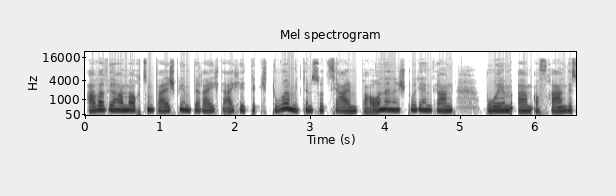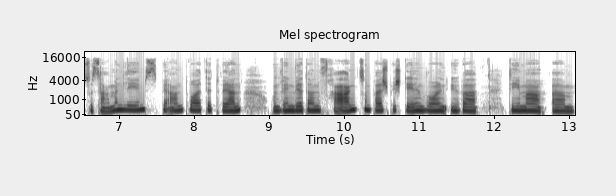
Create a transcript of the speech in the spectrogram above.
Aber wir haben auch zum Beispiel im Bereich der Architektur mit dem sozialen Bauen einen Studiengang, wo eben ähm, auch Fragen des Zusammenlebens beantwortet werden. Und wenn wir dann Fragen zum Beispiel stellen wollen über Thema ähm,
